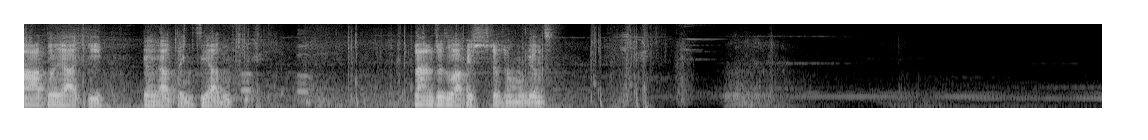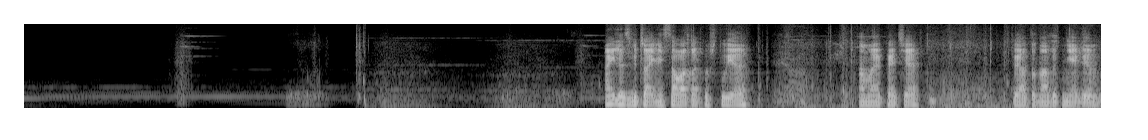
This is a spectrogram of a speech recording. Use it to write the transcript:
A to jaki garatek zjadł. Myślałem, że złapiesz, szczerze mówiąc. A ile zwyczajnie sałata kosztuje? Na markecie? To ja to nawet nie wiem.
